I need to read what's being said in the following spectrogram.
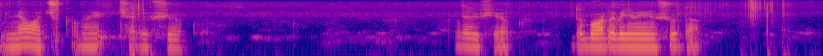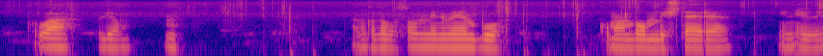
Ne o açık ama içeride bir şey yok. Ne bir şey yok. De bu arada benim evim şurada. Vah biliyorum. Hı. Gaza basalım benim evim bu. Komando 15 TR. Yeni evi.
